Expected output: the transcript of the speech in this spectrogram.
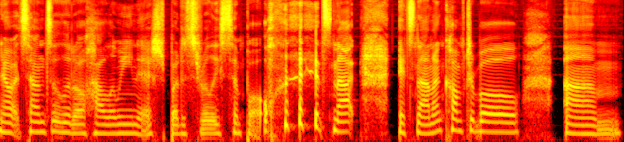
Now it sounds a little Halloweenish, but it's really simple. it's not it's not uncomfortable. Um,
